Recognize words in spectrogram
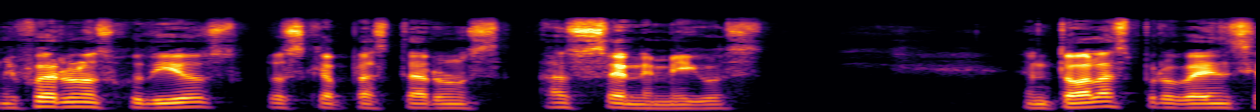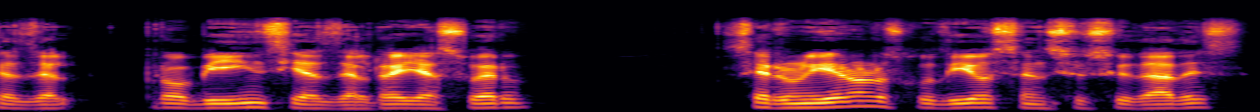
y fueron los judíos los que aplastaron a sus enemigos. En todas las provincias del, rey Asuero, se reunieron los judíos en sus ciudades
